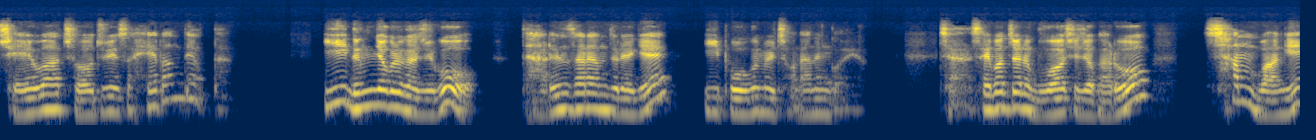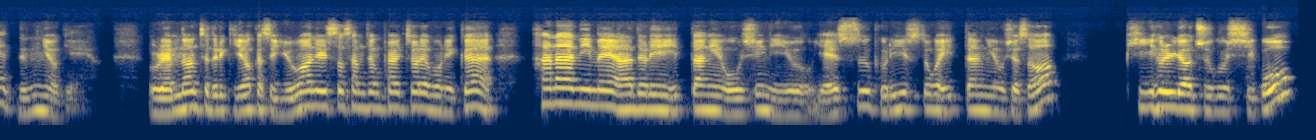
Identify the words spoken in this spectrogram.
죄와 저주에서 해방되었다. 이 능력을 가지고 다른 사람들에게 이 복음을 전하는 거예요. 자, 세 번째는 무엇이죠? 바로 참 왕의 능력이에요. 렘넌트들이 기억하세요. 요한일서 3장 8절에 보니까 하나님의 아들이 이 땅에 오신 이유, 예수 그리스도가 이 땅에 오셔서 피 흘려 죽으시고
